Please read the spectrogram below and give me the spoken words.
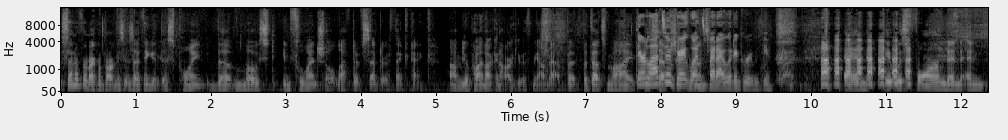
Center for American Progress is, I think, at this point, the most influential left of center think tank. Um, you're probably not going to argue with me on that, but but that's my. There are lots of great ones, but I would agree with you. and it was formed and, and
